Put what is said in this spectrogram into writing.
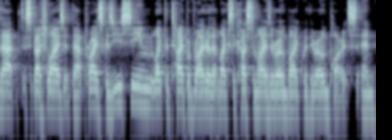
that specialized at that price because you seem like the type of rider that likes to customize their own bike with their own parts and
